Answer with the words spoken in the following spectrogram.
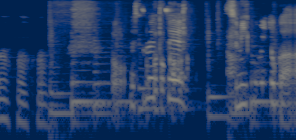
うんうんうん。そうでそれっことかて住み込みとか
